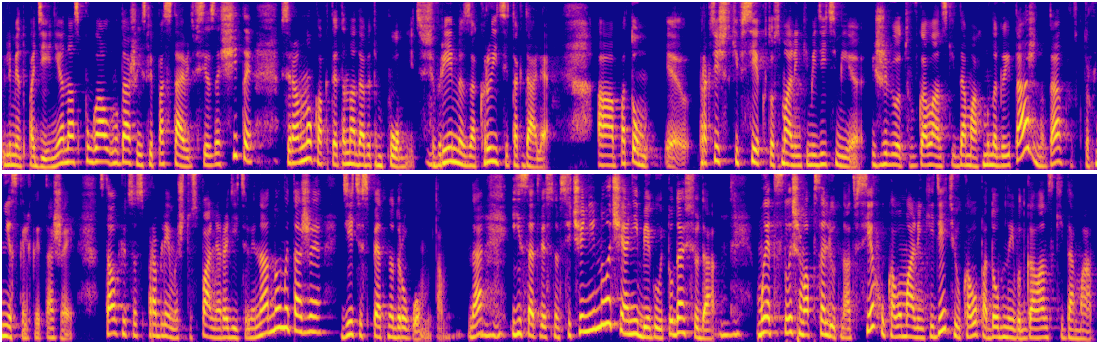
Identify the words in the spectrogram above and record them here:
элемент падения нас пугал. Но даже если поставить все защиты, все равно как-то это надо об этом помнить. Все mm-hmm. время закрыть и так далее. А потом э, практически все, кто с маленькими детьми и живет в голландских домах многоэтажных, да, в которых несколько этажей, сталкиваются с проблемой, что спальня родителей на одном этаже, дети спят на другом. Там, да? угу. И, соответственно, в течение ночи они бегают туда-сюда. Угу. Мы это слышим абсолютно от всех, у кого маленькие дети, у кого подобные вот голландские дома.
